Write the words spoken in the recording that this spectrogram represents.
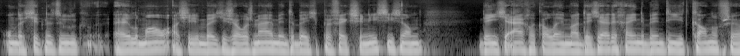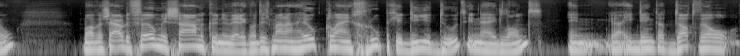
Omdat je het natuurlijk helemaal, als je een beetje zoals mij bent, een beetje perfectionistisch. Dan denk je eigenlijk alleen maar dat jij degene bent die het kan of zo. Maar we zouden veel meer samen kunnen werken. Want het is maar een heel klein groepje die het doet in Nederland. En ja, ik denk dat dat wel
